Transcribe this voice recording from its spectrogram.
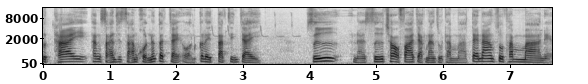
สุดท้ายทั้ง 33 คนนั้นก็ใจอ่อนก็เลยตัดสินใจ ซื้อ นะซื้อช่อฟ้าจากนางสุธรรมมาแต่นางสุธรรมมาเนี่ย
